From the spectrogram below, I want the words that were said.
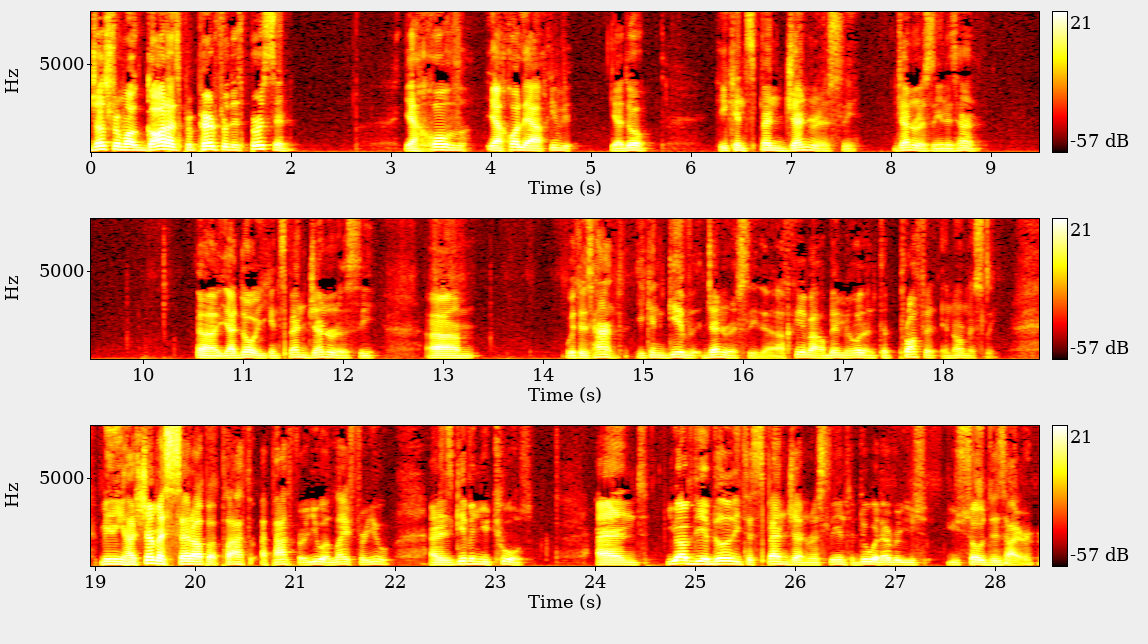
Just from what God has prepared for this person, he can spend generously, generously in his hand. Uh, yado, he can spend generously um, with his hand. He can give generously, and to profit enormously. Meaning Hashem has set up a path, a path for you, a life for you, and has given you tools. And you have the ability to spend generously and to do whatever you, you so desire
